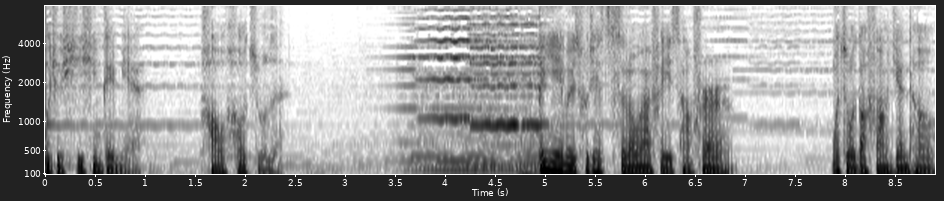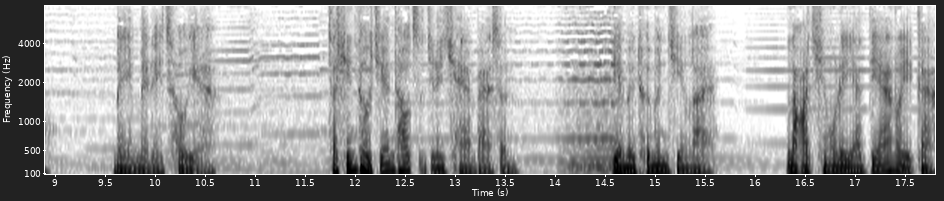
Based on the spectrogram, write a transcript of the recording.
我就洗心革面，好好做人。跟爷妹出去吃了碗肥肠粉儿，我坐到房间头，美美的抽烟，在心头检讨自己的前半生。爷妹推门进来，拿起我的烟点了一杆，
